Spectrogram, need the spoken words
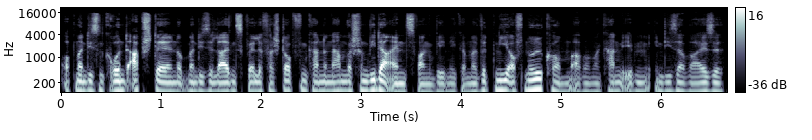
ob man diesen Grund abstellen, ob man diese Leidensquelle verstopfen kann, dann haben wir schon wieder einen Zwang weniger. Man wird nie auf Null kommen, aber man kann eben in dieser Weise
